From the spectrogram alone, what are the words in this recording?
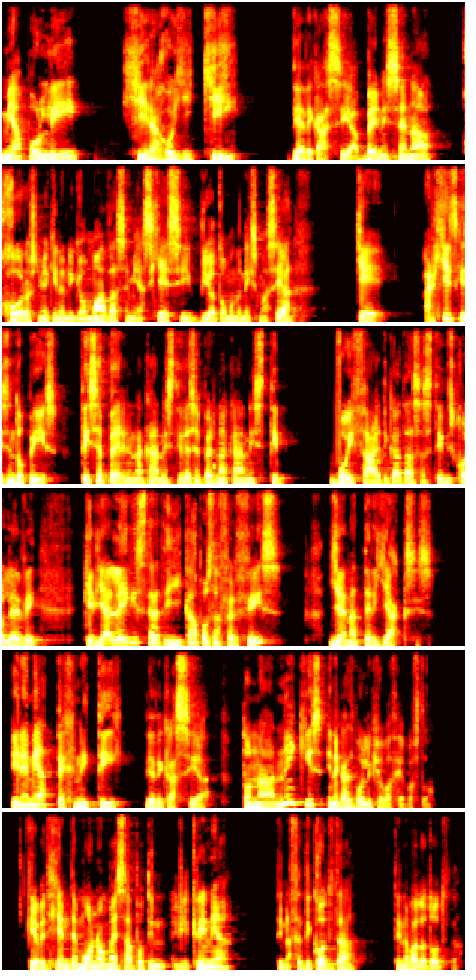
μια πολύ χειραγωγική διαδικασία. Μπαίνει σε ένα χώρο, σε μια κοινωνική ομάδα, σε μια σχέση δύο ατόμων, δεν έχει σημασία, και αρχίζεις και συνειδητοποιείς τι σε παίρνει να κάνεις, τι δεν σε παίρνει να κάνεις, τι βοηθάει την κατάσταση, τι δυσκολεύει, και διαλέγει στρατηγικά πώς θα φερθείς για να ταιριάξεις. Είναι μια τεχνητή διαδικασία. Το να ανήκεις είναι κάτι πολύ πιο βαθύ από αυτό. Και πετυχαίνεται μόνο μέσα από την ειλικρίνεια, την αυθεντικότητα, την ευαλωτότητα.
